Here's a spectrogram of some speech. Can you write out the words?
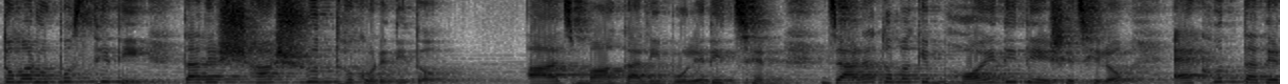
তোমার উপস্থিতি তাদের শ্বাসরুদ্ধ করে দিত। আজ মা কালী বলে দিচ্ছেন, যারা তোমাকে ভয় দিতে এসেছিল, এখন তাদের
